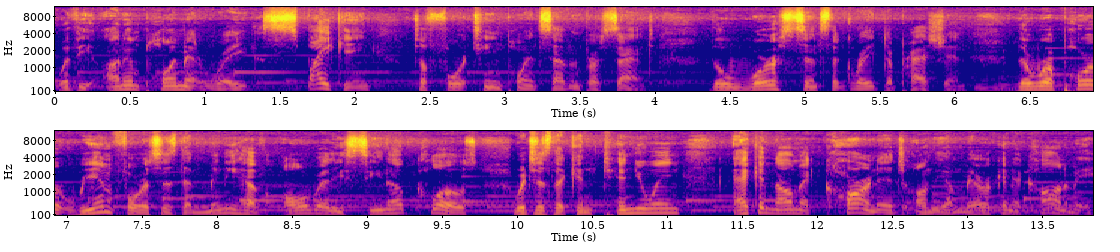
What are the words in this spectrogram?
with the unemployment rate spiking to 14.7%, the worst since the Great Depression. The report reinforces that many have already seen up close, which is the continuing economic carnage on the American economy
